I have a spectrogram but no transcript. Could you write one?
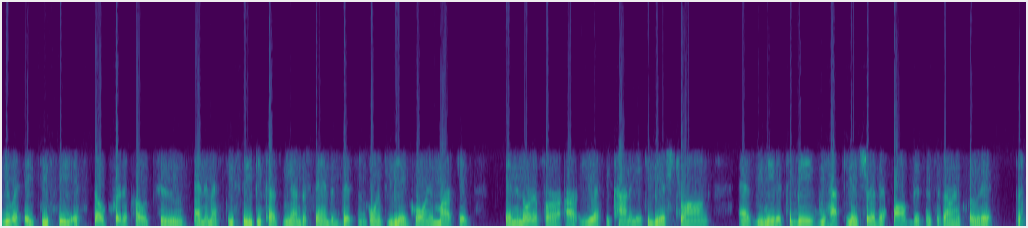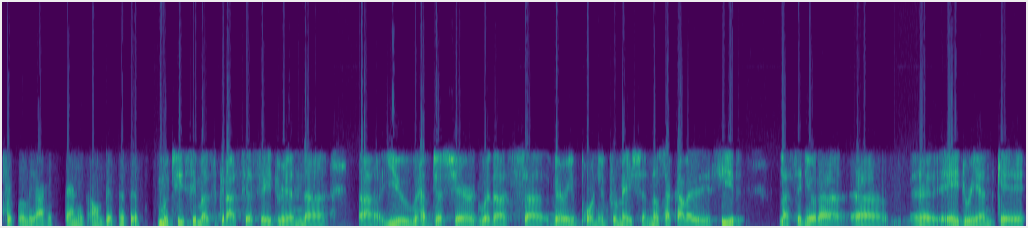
USHCC is so critical to NMSDC because we understand that this is going to be a growing market. And in order for our U.S. economy to be as strong as we need it to be, we have to make sure that all businesses are included particularly our Hispanic-owned businesses. Muchísimas gracias, Adrian. Uh, uh, you have just shared with us uh, very important information. Nos acaba de decir la señora uh, Adrian que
